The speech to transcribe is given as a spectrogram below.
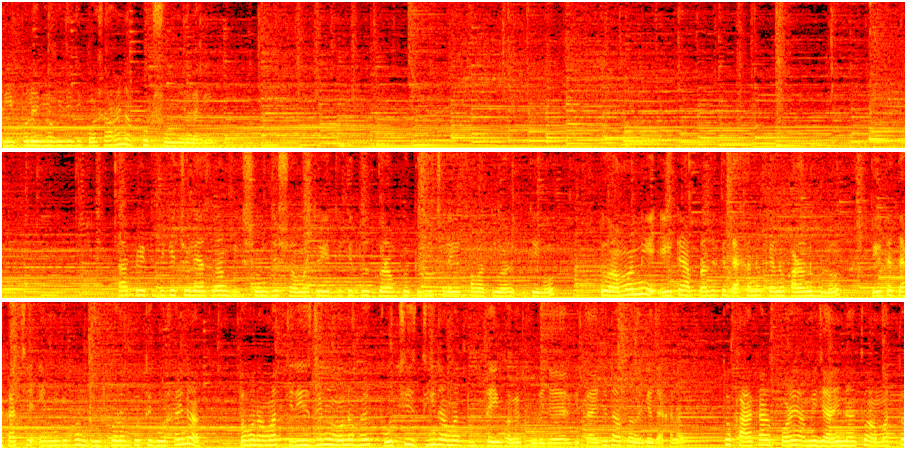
বিফ বলো, এইভাবে যদি কষা হয় না, খুব সুন্দর লাগে। তারপর দিকে চলে আসলাম সন্ধ্যের সময়। তো এদিকে দুধ গরম করতে গিয়ে ছেলেকে খাবার দেওয়া দেবো। তো আমার নিয়ে এইটা আপনাদেরকে দেখানো কেন কারণ হলো, এইটা দেখাচ্ছে এমনি যখন দুধ গরম করতে বসাই না তখন আমার তিরিশ দিনে মনে হয় পঁচিশ দিন আমার দুধটা এইভাবে পড়ে যায় আর কি, তাই জন্য আপনাদেরকে দেখালাম। তো কার কার পরে আমি জানি না, তো আমার তো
